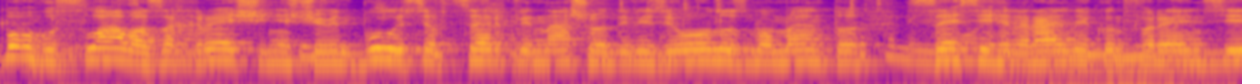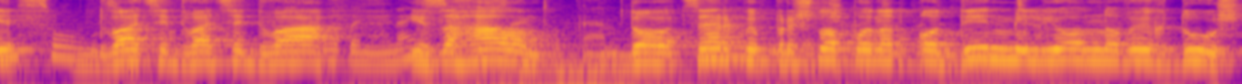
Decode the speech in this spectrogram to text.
Богу слава за хрещення, що відбулося в церкві нашого дивізіону з моменту сесії Генеральної конференції 2022. І загалом до церкви прийшло понад 1 мільйон нових душ.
